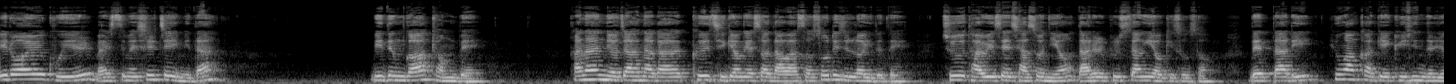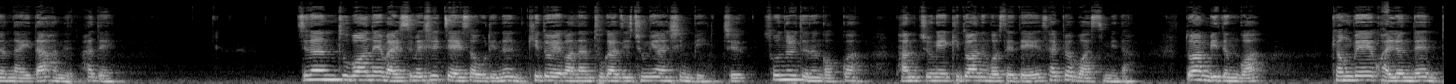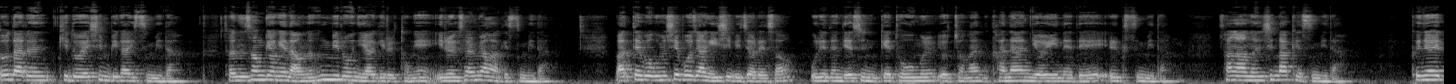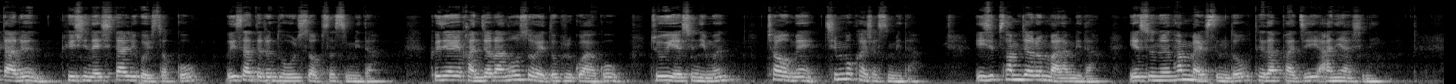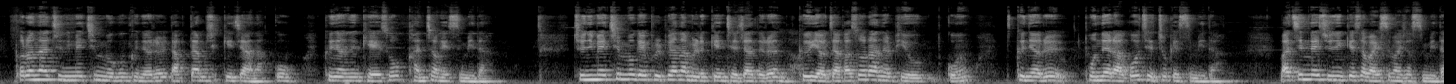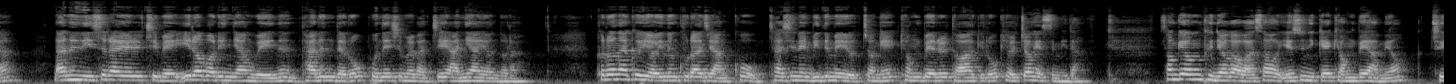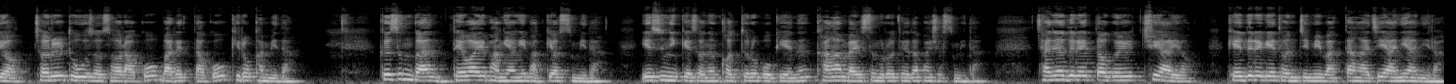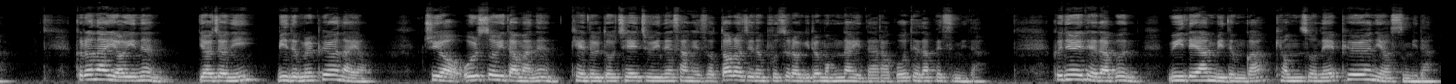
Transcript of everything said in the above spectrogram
1월 9일 말씀의 실제입니다. 믿음과 경배. 가난한 여자 하나가 그 지경에서 나와서 소리질러 이르되 주 다윗의 자손이여 나를 불쌍히 여기소서 내 딸이 흉악하게 귀신 들렸나이다 하되 지난 두 번의 말씀의 실제에서 우리는 기도에 관한 두 가지 중요한 신비, 즉 손을 드는 것과 밤중에 기도하는 것에 대해 살펴보았습니다. 또한 믿음과 경배에 관련된 또 다른 기도의 신비가 있습니다. 저는 성경에 나오는 흥미로운 이야기를 통해 이를 설명하겠습니다. 마태복음 15장 22절에서 우리는 예수님께 도움을 요청한 가나안 여인에 대해 읽습니다. 상황은 심각했습니다. 그녀의 딸은 귀신에 시달리고 있었고 의사들은 도울 수 없었습니다. 그녀의 간절한 호소에도 불구하고 주 예수님은 처음에 침묵하셨습니다. 23절은 말합니다. 예수는 한 말씀도 대답하지 아니하시니. 그러나 주님의 침묵은 그녀를 낙담시키지 않았고 그녀는 계속 간청했습니다. 주님의 침묵에 불편함을 느낀 제자들은 그 여자가 소란을 피우고 그녀를 보내라고 재촉했습니다. 마침내 주님께서 말씀하셨습니다. 나는 이스라엘 집에 잃어버린 양 외에는 다른 데로 보내심을 받지 아니하였노라. 그러나 그 여인은 굴하지 않고 자신의 믿음의 요청에 경배를 더하기로 결정했습니다. 성경은 그녀가 와서 예수님께 경배하며 주여 저를 도우소서라고 말했다고 기록합니다. 그 순간 대화의 방향이 바뀌었습니다. 예수님께서는 겉으로 보기에는 강한 말씀으로 대답하셨습니다. 자녀들의 떡을 취하여 개들에게 던짐이 마땅하지 아니하니라. 그러나 여인은 여전히 믿음을 표현하여 주여 올소이다마는 개들도 제 주인의 상에서 떨어지는 부스러기를 먹나이다라고 대답했습니다. 그녀의 대답은 위대한 믿음과 겸손의 표현이었습니다.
